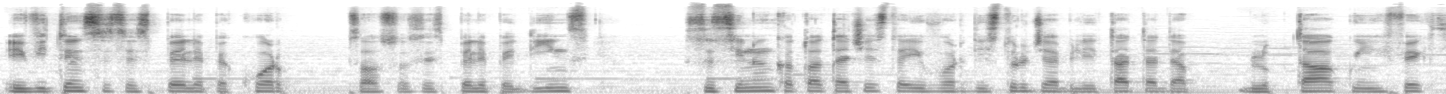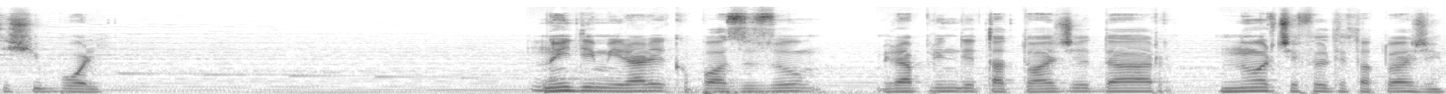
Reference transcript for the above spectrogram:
evitând să se spele pe corp sau să se spele pe dinți, susținând că toate acestea îi vor distruge abilitatea de a lupta cu infecții și boli. Nu-i de mirare că Pazuzu era plin de tatuaje, dar nu orice fel de tatuaje.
